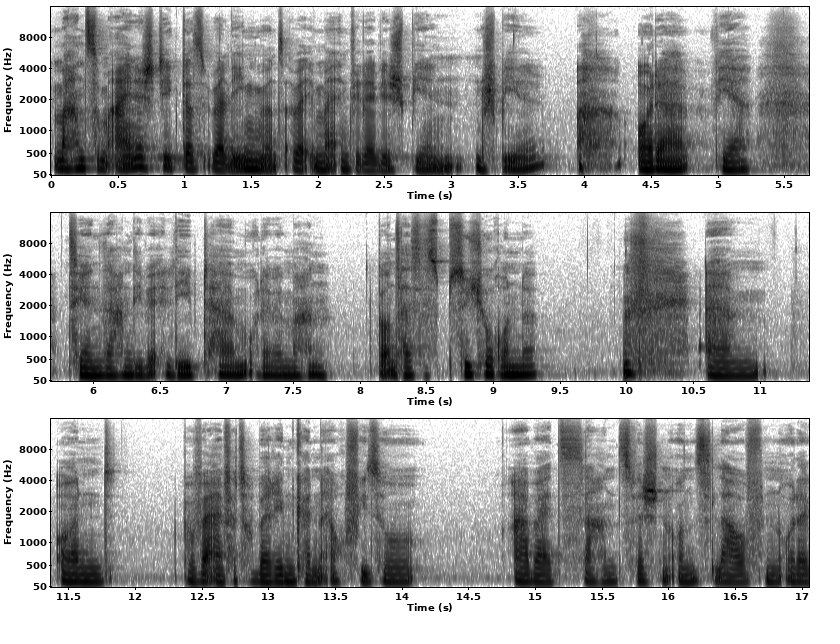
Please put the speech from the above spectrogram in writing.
machen zum Einstieg, das überlegen wir uns aber immer, entweder wir spielen ein Spiel oder wir erzählen Sachen, die wir erlebt haben oder wir machen, bei uns heißt das Psychorunde. ähm, und wo wir einfach drüber reden können, auch wie so Arbeitssachen zwischen uns laufen oder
